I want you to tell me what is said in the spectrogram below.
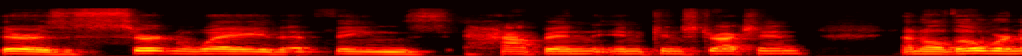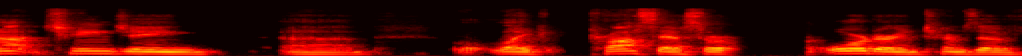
there is a certain way that things happen in construction, and although we're not changing uh, like process or order in terms of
